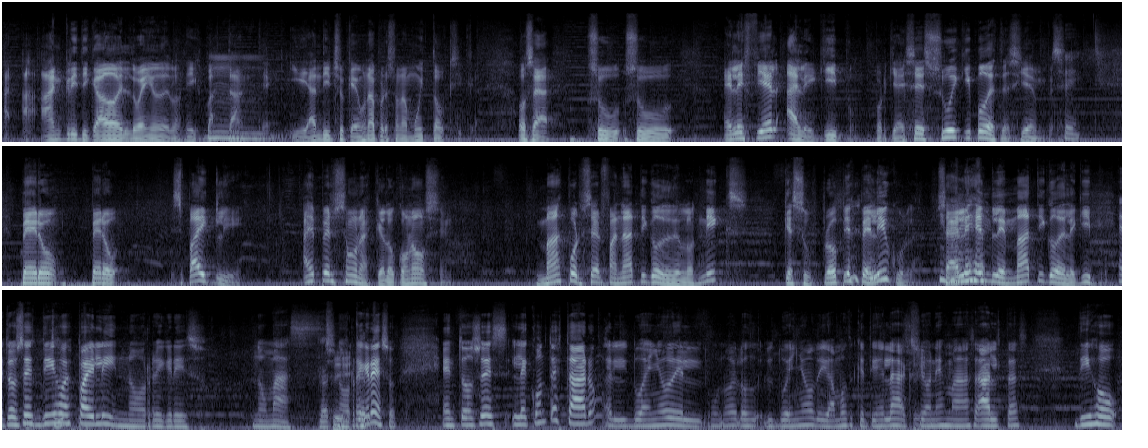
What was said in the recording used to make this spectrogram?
a- a- han criticado al dueño de los Knicks bastante Mm. y han dicho que es una persona muy tóxica. O sea, su, su él es fiel al equipo porque ese es su equipo desde siempre. Sí. Pero, pero Spike Lee, hay personas que lo conocen más por ser fanático de los Knicks que sus propias películas. O sea, él es emblemático del equipo. Entonces dijo Spike Lee, no regreso, no más, Sí. no regreso. Entonces le contestaron, el dueño del, uno de los, el dueño, digamos, que tiene las acciones más altas, dijo,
